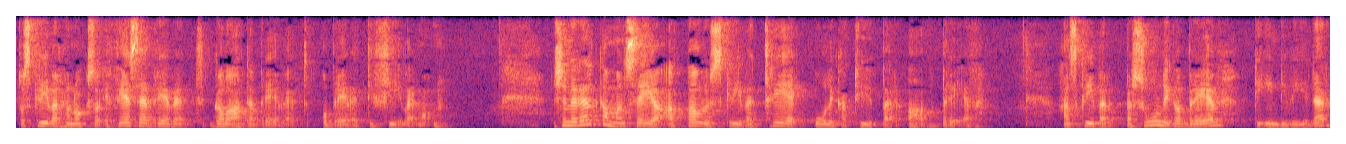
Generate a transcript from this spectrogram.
Då skriver han också Efeserbrevet, Galaterbrevet och brevet till Filemon. Generellt kan man säga att Paulus skriver tre olika typer av brev. Han skriver personliga brev till individer.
